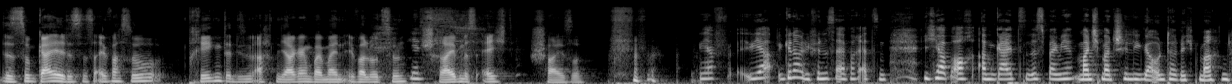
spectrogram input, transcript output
das ist so geil, das ist einfach so prägend in diesem achten Jahrgang bei meinen Evaluationen. Jetzt. Schreiben ist echt scheiße. Ja, ja, genau, die finden es einfach ätzend. Ich habe auch am geilsten ist bei mir manchmal chilliger Unterricht machen.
